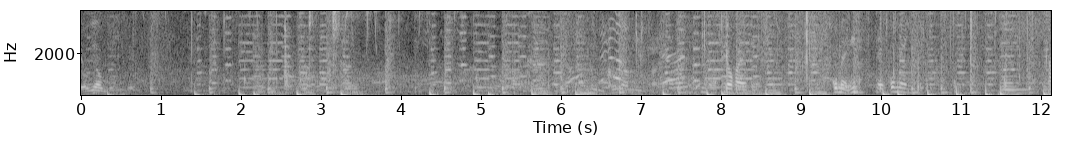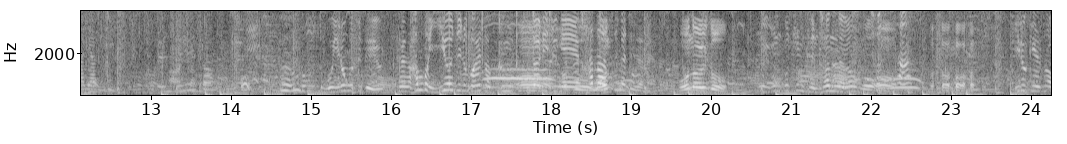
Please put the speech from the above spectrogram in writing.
여기 한번 보실게요. 들어가야 돼. 꼬맹이? 내 꼬맹이. 만약에. 뭐 이런 것도 돼요. 그냥 한 번 이어지는 거 해서 그 두 다리 중에 그 하나 원- 쓰면 되잖아요. 원월도 이건 거좀 괜찮네요 뭐 어. 이렇게 해서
